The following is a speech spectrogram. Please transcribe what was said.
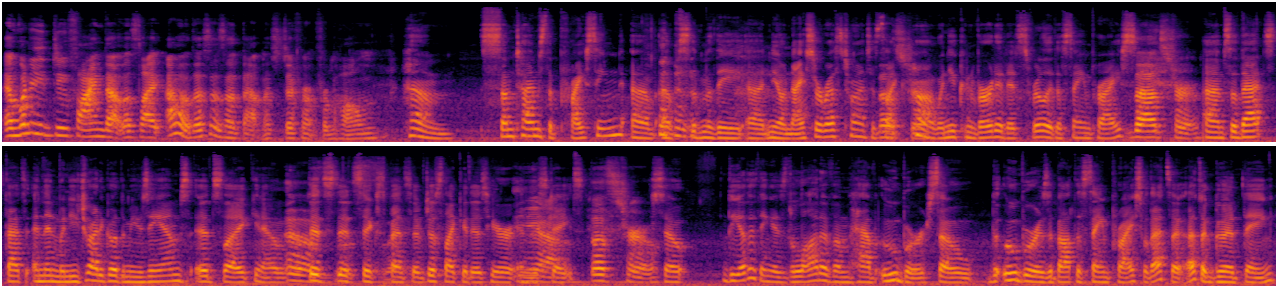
And what did you do find that was like, oh, this isn't that much different from home? Hmm. Sometimes the pricing of, of some of the uh, you know nicer restaurants, it's that's like, true. huh? When you convert it, it's really the same price. That's true. Um, so that's that's, and then when you try to go to the museums, it's like you know, it's it's expensive, just like it is here in yeah, the states. That's true. So the other thing is a lot of them have Uber, so the Uber is about the same price, so that's a that's a good thing.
